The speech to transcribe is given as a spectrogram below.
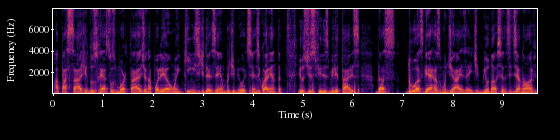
a passagem dos restos mortais de Napoleão em 15 de dezembro de 1840 e os desfiles militares das duas guerras mundiais aí de 1919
